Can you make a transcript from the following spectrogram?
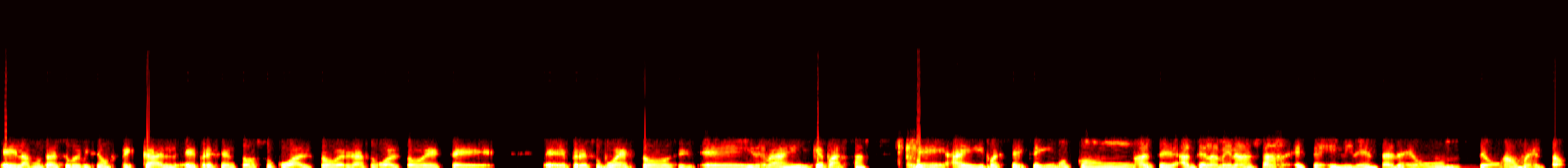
eh, la Junta de Supervisión Fiscal presentó su cuarto, ¿verdad? Su cuarto este presupuesto y demás. ¿Y qué pasa? Que ahí pues seguimos con ante ante la amenaza este inminente de un de un aumento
